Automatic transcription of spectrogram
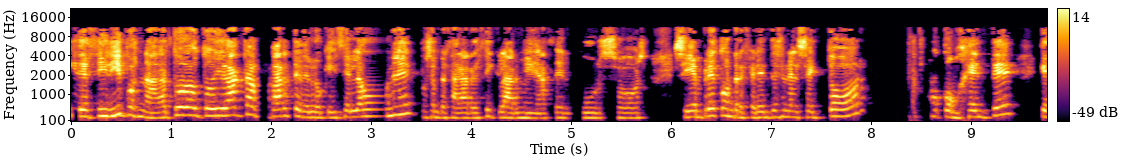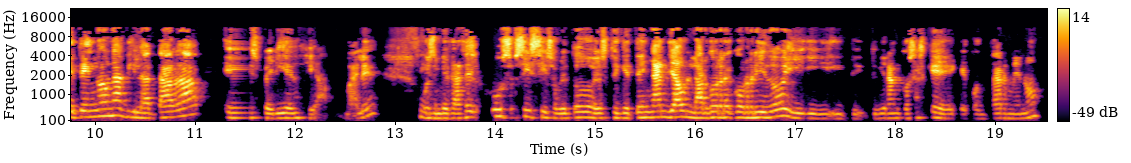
y decidí, pues nada, todo autodidacta, aparte de lo que hice en la UNED, pues empezar a reciclarme, a hacer cursos, siempre con referentes en el sector o con gente que tenga una dilatada experiencia, ¿vale? Pues empecé a hacer cursos, sí, sí, sobre todo esto, y que tengan ya un largo recorrido y, tuvieran cosas que, que contarme, ¿no?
